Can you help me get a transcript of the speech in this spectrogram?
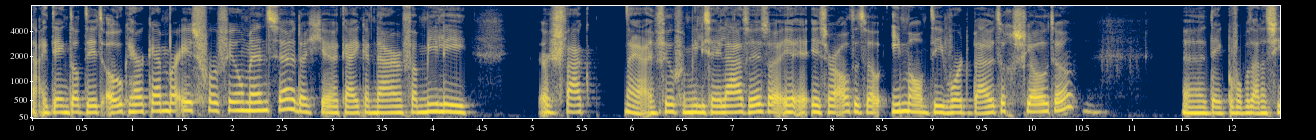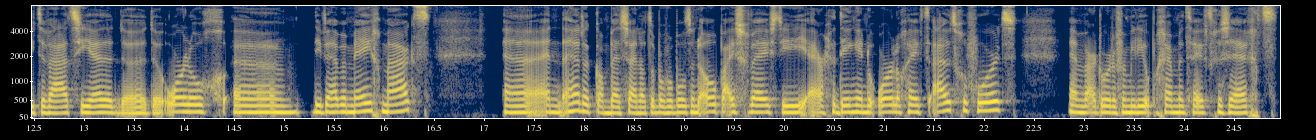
Nou, ik denk dat dit ook herkenbaar is voor veel mensen. Dat je kijkt naar een familie. Er is vaak, nou ja, in veel families helaas is, is er altijd wel iemand die wordt buitengesloten. Uh, denk bijvoorbeeld aan een situatie, hè, de, de oorlog uh, die we hebben meegemaakt. Uh, en hè, dat kan best zijn dat er bijvoorbeeld een opa is geweest die erge dingen in de oorlog heeft uitgevoerd. En waardoor de familie op een gegeven moment heeft gezegd:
